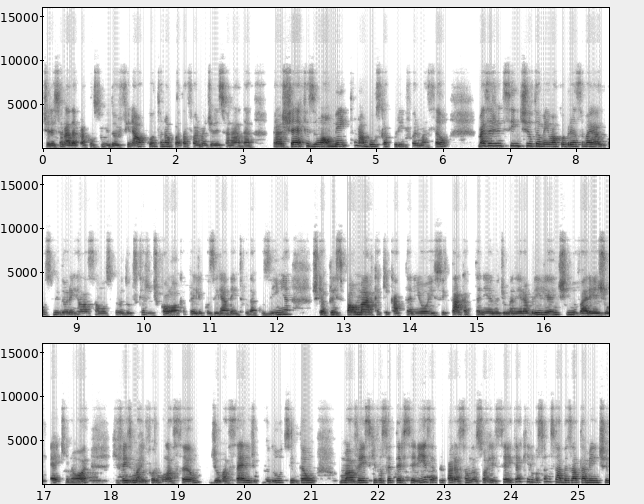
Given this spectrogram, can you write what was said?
direcionada para consumidor final, quanto na plataforma direcionada para chefes, um aumento na busca por informação. Mas a gente sentiu também uma cobrança maior do consumidor em relação aos produtos que a gente coloca para ele cozinhar dentro da cozinha. Acho que a principal marca que capitaneou isso e está capitaneando de maneira brilhante brilhante no varejo Equinor, que fez uma reformulação de uma série de produtos. Então, uma vez que você terceiriza a preparação da sua receita, é aquilo, você não sabe exatamente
